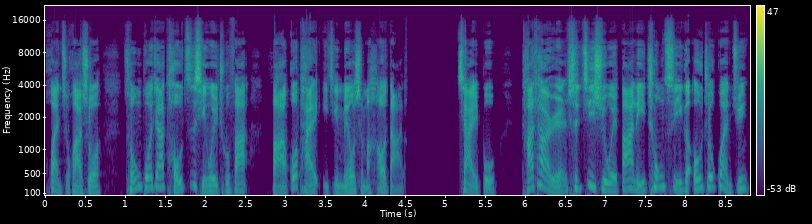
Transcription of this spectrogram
换句话说，从国家投资行为出发，法国牌已经没有什么好打了。下一步，卡塔尔人是继续为巴黎冲刺一个欧洲冠军，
